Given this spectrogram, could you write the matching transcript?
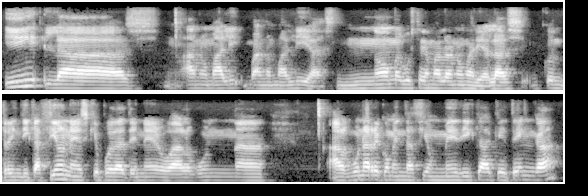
y las anomalías, no me gusta llamarlo anomalía, las contraindicaciones que pueda tener o alguna, alguna recomendación médica que tenga.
